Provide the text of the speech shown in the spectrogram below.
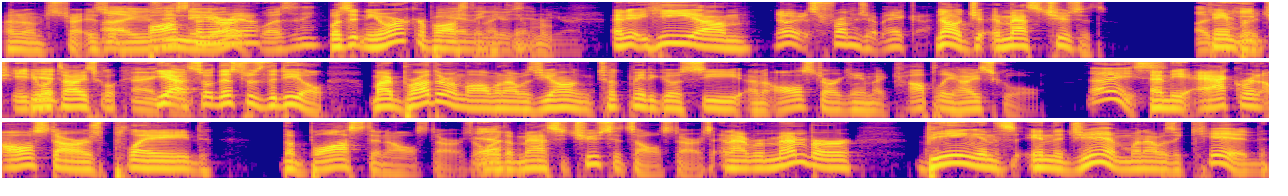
I don't know. I'm just trying. Is it Uh, he was Boston in New York, area? wasn't he? Was it New York or Yeah, I Boston? think I he was can't in New remember. And he um No, he was from Jamaica. no J- Massachusetts. Oh, Cambridge. he He, did? went to high school. All right, yeah, good. so this was the deal. My brother-in-law, when I was young, took me to go see an All-Star game at Copley High School, Nice. and the Akron All-Stars played the Boston All-Stars Yeah. or the Massachusetts All-Stars, and I remember being in in the gym when I was a kid,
